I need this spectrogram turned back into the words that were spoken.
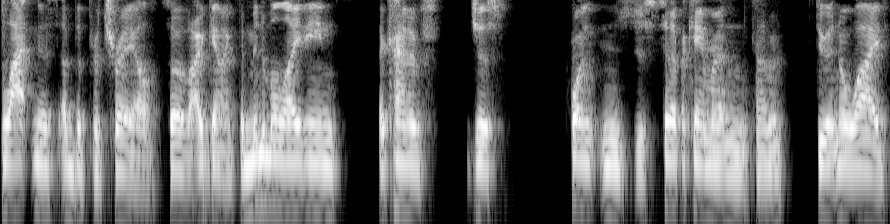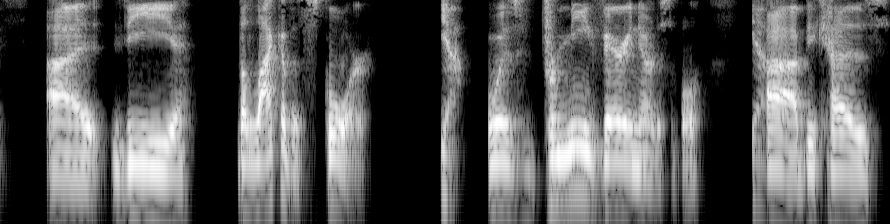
flatness of the portrayal. So again, like the minimal lighting, the kind of just point and just set up a camera and kind of do it in a wide. Uh, the the lack of a score, Yeah. was for me very noticeable. Yeah. uh, because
